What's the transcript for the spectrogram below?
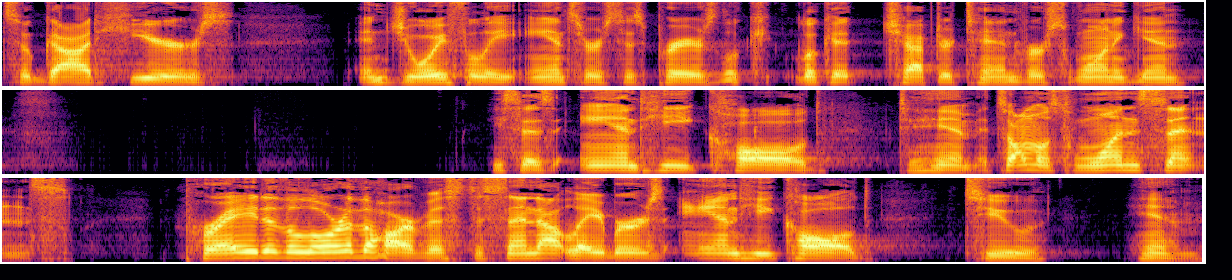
So God hears and joyfully answers his prayers. Look, look at chapter 10, verse 1 again. He says, And he called to him. It's almost one sentence. Pray to the Lord of the harvest to send out laborers, and he called to him.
